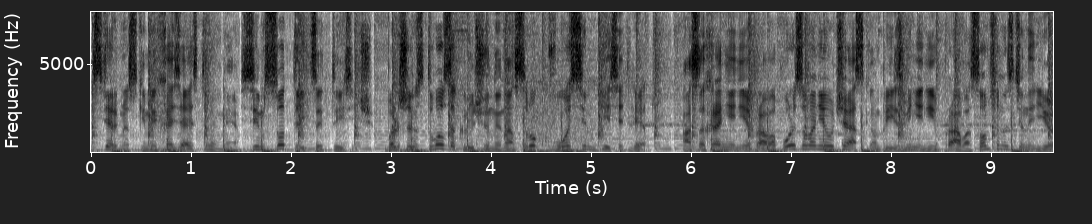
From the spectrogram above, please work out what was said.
с фермерскими хозяйствами 730 тысяч. Большинство заключены на срок 8-10 лет. А сохранение права пользования участком при изменении права собственности на нее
